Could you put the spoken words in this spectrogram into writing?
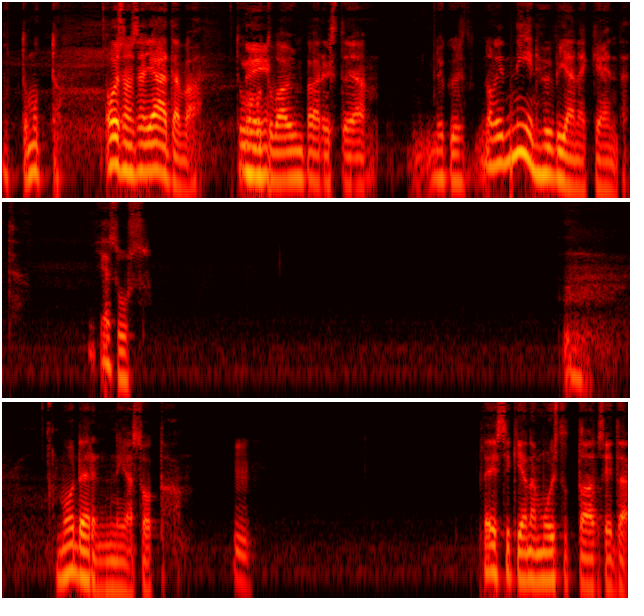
Mutta, mutta oishan se jäätävää. Tuhoutuva niin. ympäristö ja nykyiset, ne oli niin hyviä ne kentät. Jeesus. Modernia sotaa. Mm. Pleissikin aina muistuttaa siitä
